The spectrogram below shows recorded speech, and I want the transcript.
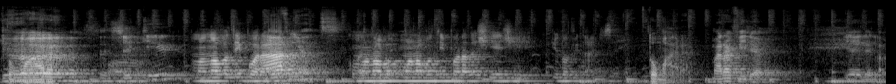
Tomara. Achei que. Uma nova temporada. Com uma nova, uma nova temporada cheia de, de novidades aí. Tomara. Maravilha. E aí, Leila?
